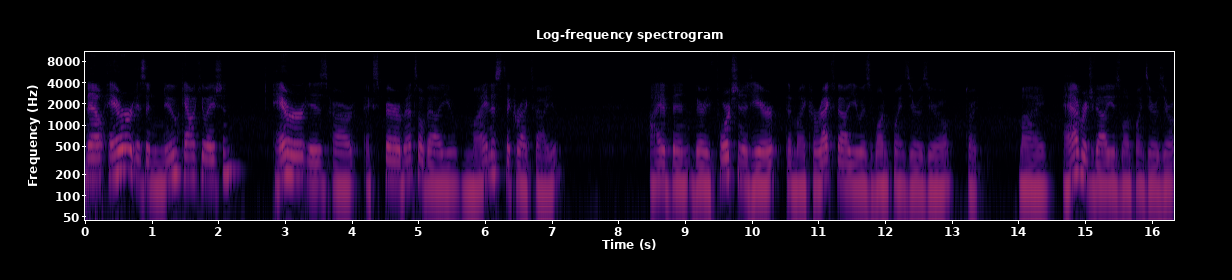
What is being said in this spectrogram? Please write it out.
Now, error is a new calculation Error is our experimental value minus the correct value. I have been very fortunate here that my correct value is 1.00, sorry, my average value is 1.00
